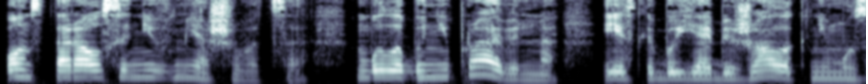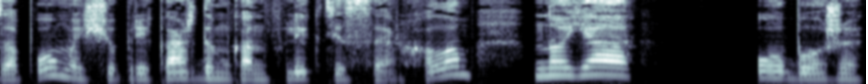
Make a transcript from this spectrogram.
Он старался не вмешиваться. Было бы неправильно, если бы я бежала к нему за помощью при каждом конфликте с Эрхолом, но я... О боже,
